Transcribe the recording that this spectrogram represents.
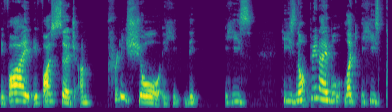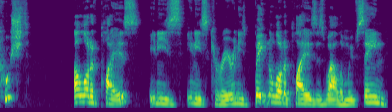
if I if I search, I'm pretty sure he the, he's he's not been able like he's pushed a lot of players in his in his career, and he's beaten a lot of players as well. And we've seen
